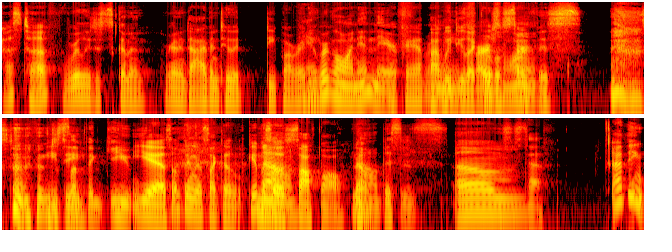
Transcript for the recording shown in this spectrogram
that's tough. Really, just gonna we're gonna dive into it deep already. Yeah, we're going in there. okay, I thought we'd do like a little one. surface stuff, easy. something cute. Yeah, something that's like a give No. us a softball. No, No, this is um, this is tough. I think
